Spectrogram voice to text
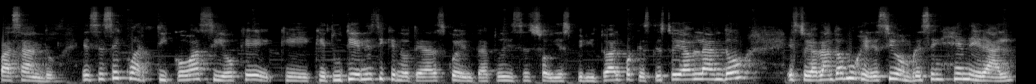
pasando. Es ese cuartico vacío que, que, tú tienes y que no te das cuenta. Tú dices, soy espiritual, porque es que estoy hablando, estoy hablando a mujeres y hombres en general.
